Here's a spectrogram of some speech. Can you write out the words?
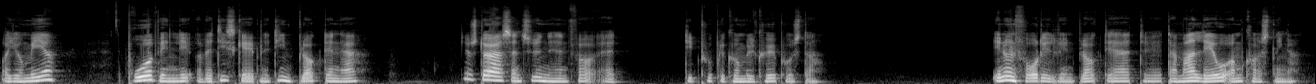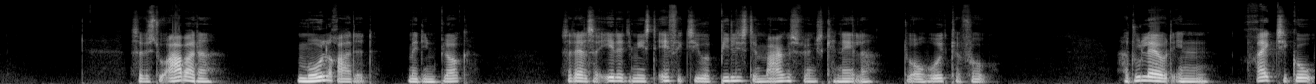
Og jo mere brugervenlig og værdiskabende din blog den er, jo større er sandsynligheden for, at dit publikum vil købe hos dig. Endnu en fordel ved en blog, det er, at øh, der er meget lave omkostninger. Så hvis du arbejder målrettet med din blog, så er det altså et af de mest effektive og billigste markedsføringskanaler, du overhovedet kan få. Har du lavet en rigtig god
